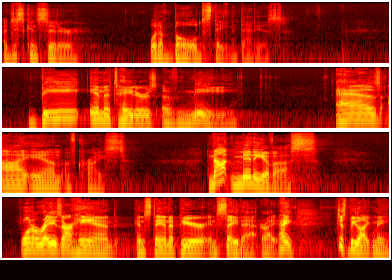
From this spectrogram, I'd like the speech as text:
I just consider what a bold statement that is. Be imitators of me as I am of Christ. Not many of us want to raise our hand and stand up here and say that, right? Hey, just be like me.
